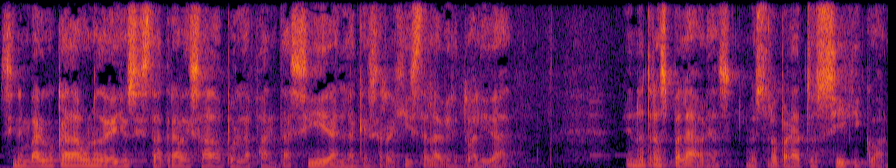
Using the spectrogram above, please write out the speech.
Sin embargo, cada uno de ellos está atravesado por la fantasía en la que se registra la virtualidad. En otras palabras, nuestro aparato psíquico,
